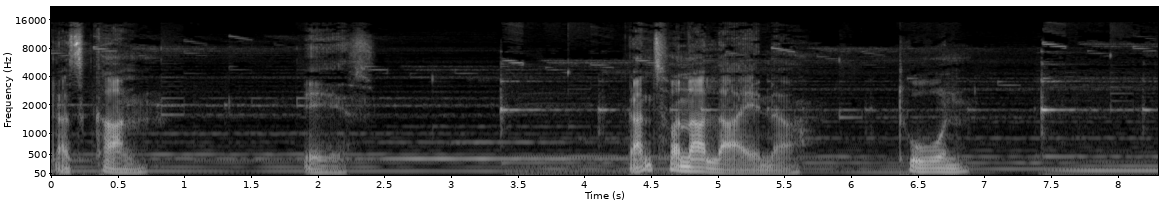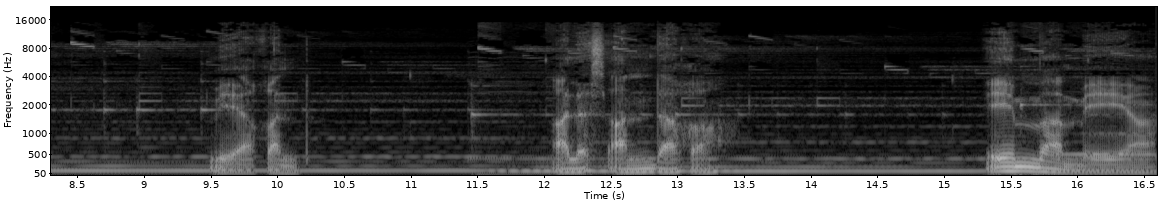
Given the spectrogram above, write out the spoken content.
Das kann, ist ganz von alleine tun, während alles andere. Immer mehr.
